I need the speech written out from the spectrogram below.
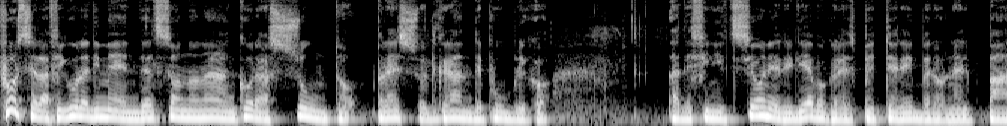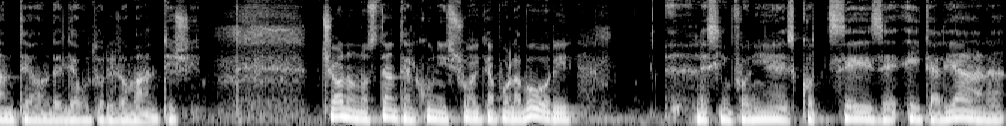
Forse la figura di Mendelssohn non ha ancora assunto presso il grande pubblico la definizione e il rilievo che le spetterebbero nel pantheon degli autori romantici. Ciò nonostante alcuni suoi capolavori, eh, le sinfonie scozzese e italiana,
